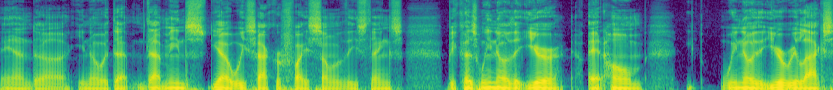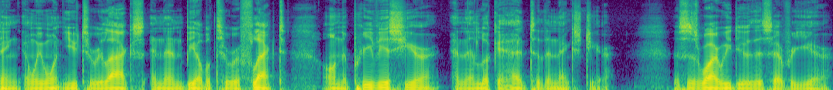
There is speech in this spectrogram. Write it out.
And uh, you know what that that means? Yeah, we sacrifice some of these things because we know that you're at home. We know that you're relaxing, and we want you to relax and then be able to reflect on the previous year and then look ahead to the next year. This is why we do this every year.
